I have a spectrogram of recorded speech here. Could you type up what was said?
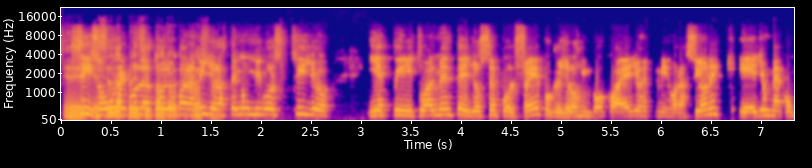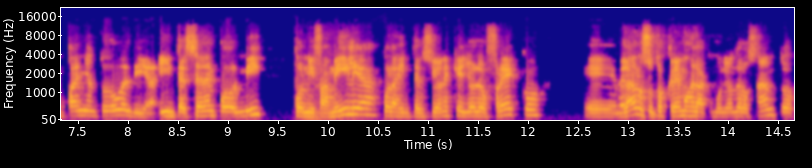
Eh, sí, son un recordatorio para mí. Yo razón. las tengo en mi bolsillo y espiritualmente yo sé por fe, porque yo los invoco a ellos en mis oraciones, que ellos me acompañan todo el día, interceden por mí, por Mm. mi familia, por las intenciones que yo le ofrezco. Eh, ¿verdad? Nosotros creemos en la comunión de los santos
